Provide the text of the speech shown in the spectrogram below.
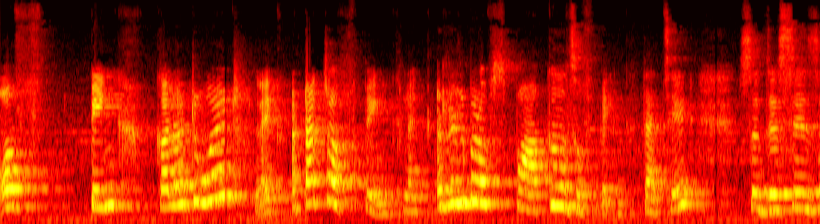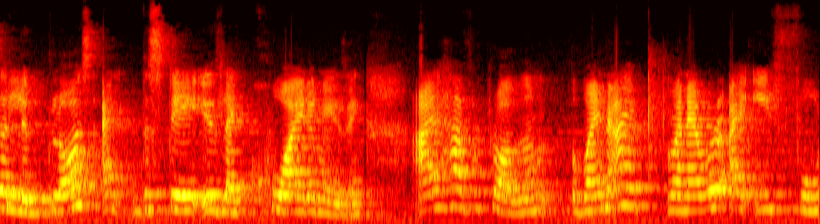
of pink color to it like a touch of pink like a little bit of sparkles of pink. That's it. So this is a lip gloss and the stay is like quite amazing. I have a problem. When i whenever i eat food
